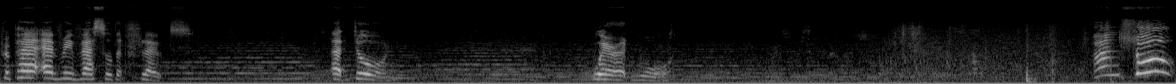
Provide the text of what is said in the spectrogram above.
Prepare every vessel that floats. At dawn, we're at war. And so,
